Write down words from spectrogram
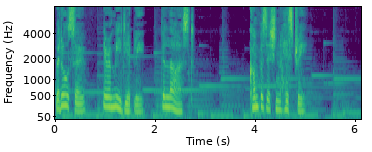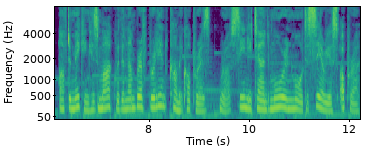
But also, irremediably, the last. Composition History After making his mark with a number of brilliant comic operas, Rossini turned more and more to serious opera.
